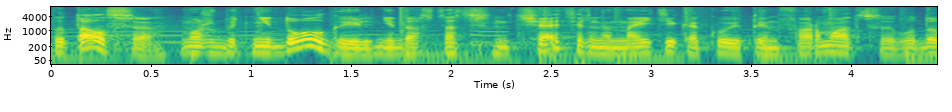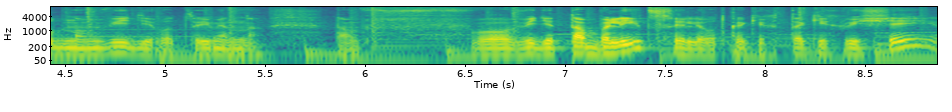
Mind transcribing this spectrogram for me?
пытался, может быть, недолго или недостаточно тщательно найти какую-то информацию в удобном виде, вот именно там в виде таблиц или вот каких-то таких вещей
